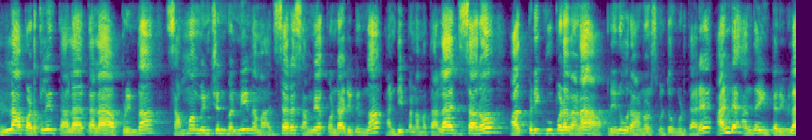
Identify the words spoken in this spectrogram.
எல்லா படத்துலையும் தலை தலை அப்படின்னு தான் செம்ம மென்ஷன் பண்ணி நம்ம அஜிசாரை செம்மையா செம்மையாக கொண்டாடிட்டு இருந்தோம். அண்ட் இப்போ நம்ம தலை அஜிசாரோ அப்படி கூப்பிட வேணாம் அப்படின்னு ஒரு அனௌன்ஸ்மெண்ட்டும் கொடுத்தாரு. அண்ட் அந்த இன்டர்வியூவில்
